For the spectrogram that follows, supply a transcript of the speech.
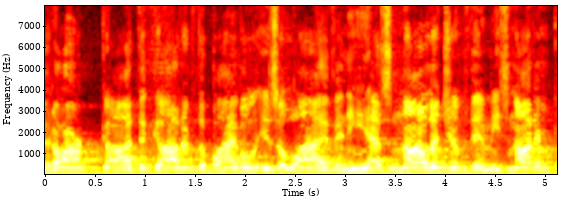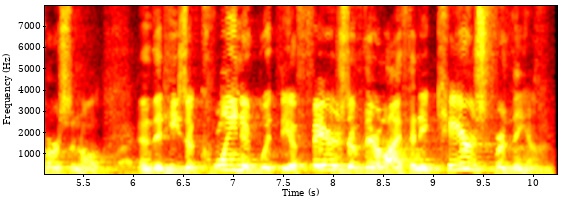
that our God, the God of the Bible, is alive and He has knowledge of them. He's not impersonal, and that He's acquainted with the affairs of their life and He cares for them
